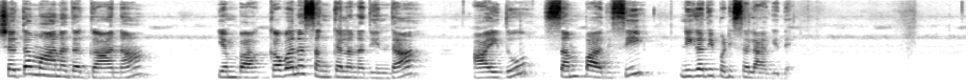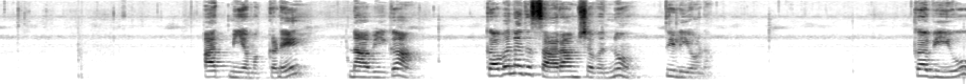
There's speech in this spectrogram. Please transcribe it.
ಶತಮಾನದ ಗಾನ ಎಂಬ ಕವನ ಸಂಕಲನದಿಂದ ಆಯ್ದು ಸಂಪಾದಿಸಿ ನಿಗದಿಪಡಿಸಲಾಗಿದೆ. ಆತ್ಮೀಯ ಮಕ್ಕಳೇ, ನಾವೀಗ ಕವನದ ಸಾರಾಂಶವನ್ನು ತಿಳಿಯೋಣ. ಕವಿಯು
